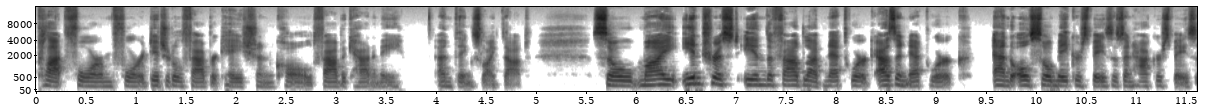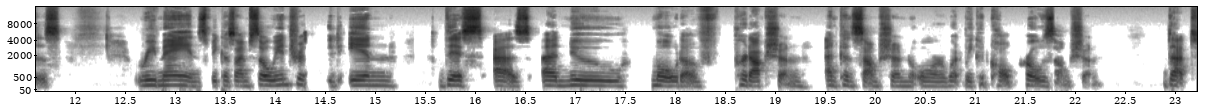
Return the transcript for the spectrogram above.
platform for digital fabrication called Fab Academy and things like that. So, my interest in the Fab Lab network as a network and also makerspaces and hackerspaces remains because I'm so interested in this as a new mode of production and consumption, or what we could call prosumption. That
